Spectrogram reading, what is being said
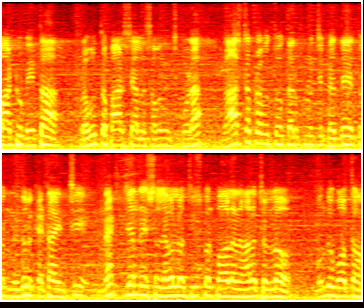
పాటు మిగతా ప్రభుత్వ పాఠశాలకు సంబంధించి కూడా రాష్ట్ర ప్రభుత్వం తరఫు నుంచి పెద్ద ఎత్తున నిధులు కేటాయించి నెక్స్ట్ జనరేషన్ లెవెల్లో తీసుకొని పోవాలనే ఆలోచనలో ముందుకు పోతాం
